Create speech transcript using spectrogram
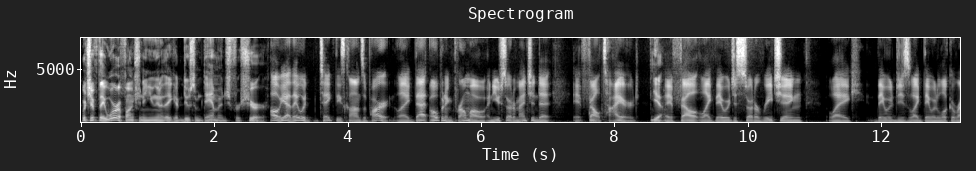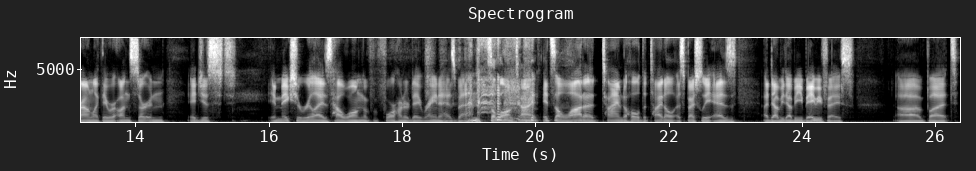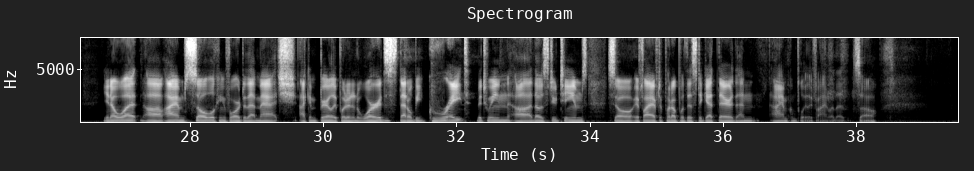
Which, if they were a functioning unit, they could do some damage for sure. Oh yeah, they would take these clowns apart. Like that opening promo, and you sort of mentioned it. It felt tired. Yeah. It felt like they were just sort of reaching. Like they would just like they would look around like they were uncertain. It just it makes you realize how long of a 400 day reign it has been. It's a long time. it's a lot of time to hold the title, especially as a WWE babyface. Uh, but you know what? Uh, I am so looking forward to that match. I can barely put it into words. That'll be great between uh, those two teams. So if I have to put up with this to get there, then I am completely fine with it. So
